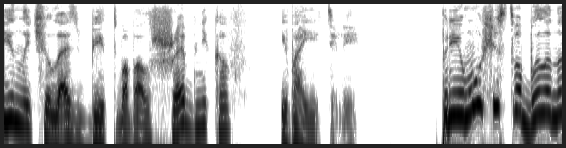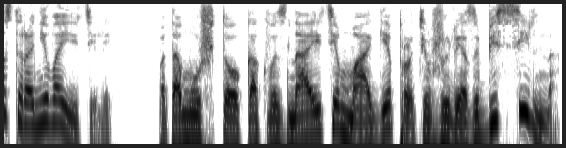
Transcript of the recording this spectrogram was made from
и началась битва волшебников и воителей. Преимущество было на стороне воителей, потому что, как вы знаете, магия против железа бессильна.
